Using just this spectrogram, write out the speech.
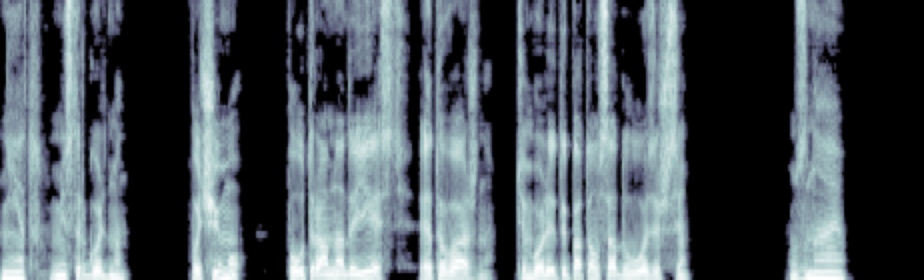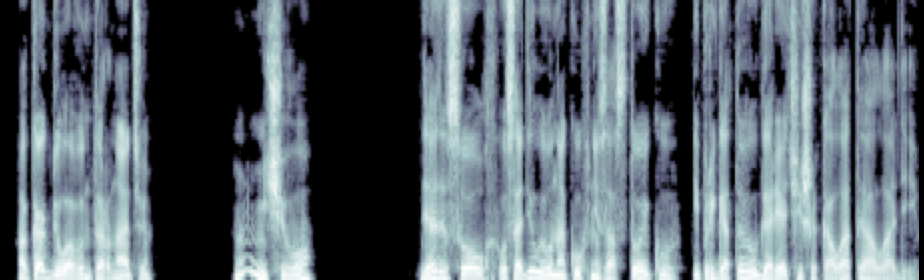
«Нет, мистер Гольдман». «Почему? По утрам надо есть. Это важно. Тем более ты потом в саду возишься». «Знаю». «А как дела в интернате?» «Ну, ничего». Дядя Сол усадил его на кухне за стойку и приготовил горячий шоколад и оладьи.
